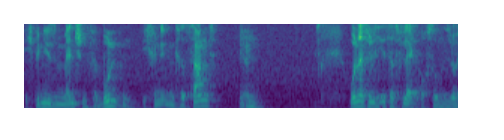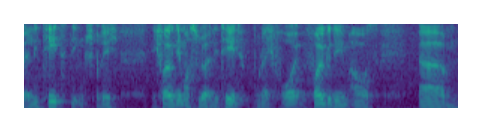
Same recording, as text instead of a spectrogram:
ich bin diesem Menschen verbunden, ich finde ihn interessant. Und natürlich ist das vielleicht auch so ein Loyalitätsding, sprich, ich folge dem aus Loyalität oder ich folge dem aus, ähm,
